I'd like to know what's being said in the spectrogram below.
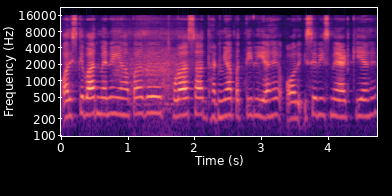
और इसके बाद मैंने यहाँ पर थोड़ा सा धनिया पत्ती लिया है और इसे भी इसमें ऐड किया है।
